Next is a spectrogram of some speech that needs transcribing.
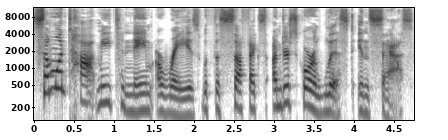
Someone taught me to name arrays with the suffix underscore list in SAS,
